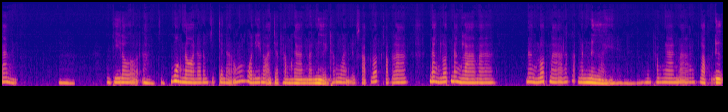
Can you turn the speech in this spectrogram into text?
กั้นบางทีเราง่วงนอนเราต้องคิดจะนะโอ้วันนี้เราอาจจะทำงานมาเหนื่อยทั้งวันหรือขับรถขับลานั่งรถนั่งลามา นั่งรถมาแล้วก็มันเหนื่อยทำงานมาหลับดึก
